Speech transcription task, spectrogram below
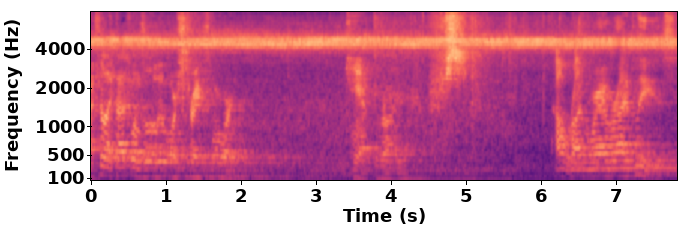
I feel like that one's a little bit more straightforward. Can't run. I'll run wherever I please.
